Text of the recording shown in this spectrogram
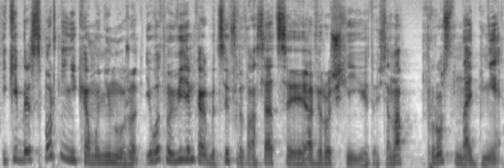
и киберспорт никому не нужен. И вот мы видим как бы цифры трансляции Overwatch лиги, то есть она просто на дне.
